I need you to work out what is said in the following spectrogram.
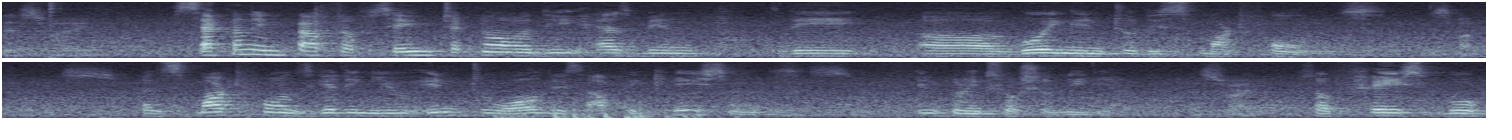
That's right. Second impact of same technology has been the uh, going into the smartphones. And smartphones getting you into all these applications, including social media. That's right. So Facebook,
